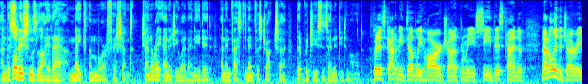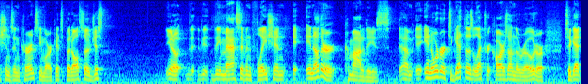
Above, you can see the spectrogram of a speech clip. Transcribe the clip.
And the Well- solutions lie there. Make them more efficient, generate energy where they're needed, and invest in infrastructure that reduces energy demand. But it's got to be doubly hard, Jonathan, when you see this kind of not only the gyrations in currency markets, but also just you know the, the, the massive inflation in other commodities. um, in order to get those electric cars on the road or to get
